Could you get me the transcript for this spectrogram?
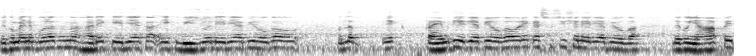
देखो, मैंने बोला था ना, हर एक एरिया का एक विजुअल एरिया भी होगा और मतलब एक प्राइमरी एरिया भी होगा और एक एसोसिएशन एरिया भी होगा। देखो, यहाँ पे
